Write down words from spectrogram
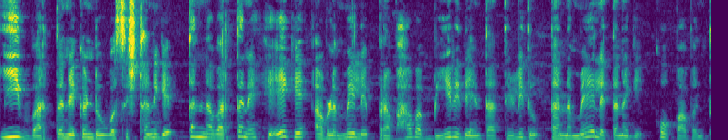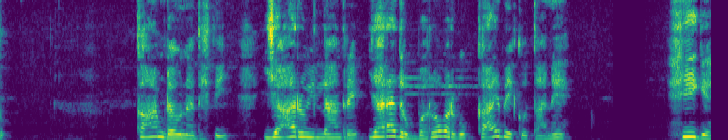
ಈ ವರ್ತನೆ ಕಂಡು ವಸಿಷ್ಠನಿಗೆ ತನ್ನ ವರ್ತನೆ ಹೇಗೆ ಅವಳ ಮೇಲೆ ಪ್ರಭಾವ ಬೀರಿದೆ ಅಂತ ತಿಳಿದು ತನ್ನ ಮೇಲೆ ತನಗೆ ಕೋಪ ಬಂತು. Calm down Aditi. ಯಾರೂ ಇಲ್ಲ ಅಂದರೆ ಯಾರಾದರೂ ಬರೋವರೆಗೂ ಕಾಯಬೇಕು ತಾನೇ. ಹೀಗೆ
